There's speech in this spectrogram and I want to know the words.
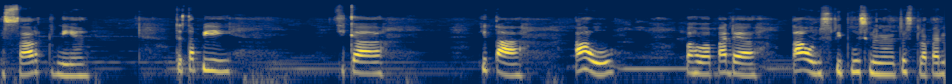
besar dunia. Tetapi jika kita tahu bahwa pada tahun 1860-an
